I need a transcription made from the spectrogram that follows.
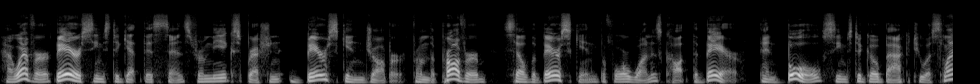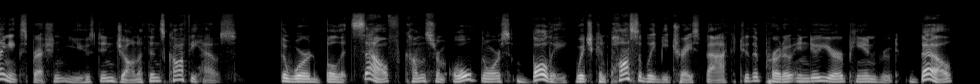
However, bear seems to get this sense from the expression bearskin jobber from the proverb sell the bearskin before one has caught the bear, and bull seems to go back to a slang expression used in Jonathan's coffee house. The word bull itself comes from Old Norse bolli, which can possibly be traced back to the Proto-Indo-European root bel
